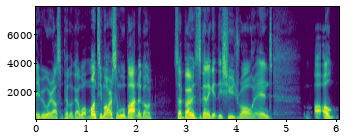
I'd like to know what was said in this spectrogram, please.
everywhere else, and people are going, "Well, Monte Morris and Will Barton are gone, so Bones is going to get this huge role." And I'll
